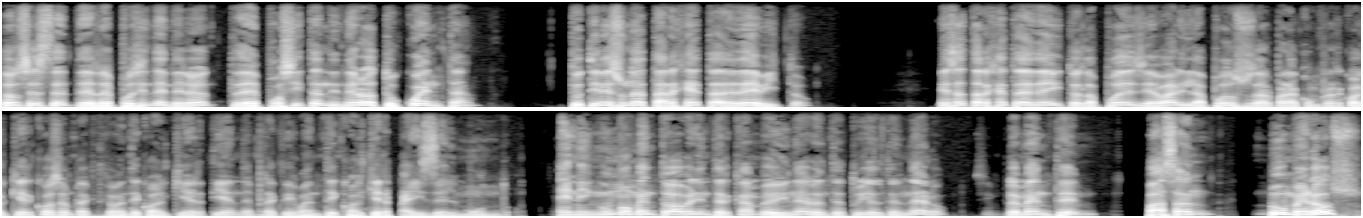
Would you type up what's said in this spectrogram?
Entonces te, depositan, dinero, te depositan dinero a tu cuenta, tú tienes una tarjeta de débito, esa tarjeta de débito la puedes llevar y la puedes usar para comprar cualquier cosa en prácticamente cualquier tienda, en prácticamente cualquier país del mundo. En ningún momento va a haber intercambio de dinero entre tú y el tendero. Simplemente pasan números,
